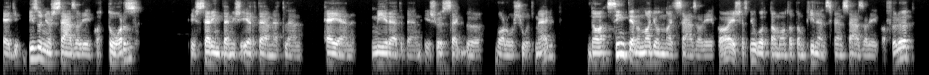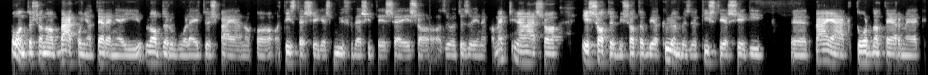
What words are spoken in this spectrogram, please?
egy bizonyos százaléka torz, és szerintem is értelmetlen helyen, méretben és összegből valósult meg, de szintén a nagyon nagy százaléka, és ezt nyugodtan mondhatom 90 százaléka fölött, pontosan a Bákonya terenyei labdarúgó lejtős pályának a, a tisztességes műfüvesítése és a, az öltözőjének a megcsinálása, és stb. stb. a különböző kistérségi pályák, tornatermek,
